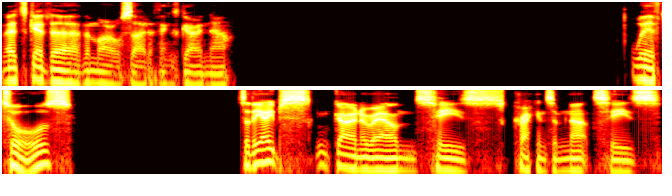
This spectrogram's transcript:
Let's get the the moral side of things going now. With tools. So the ape's going around, he's cracking some nuts, he's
